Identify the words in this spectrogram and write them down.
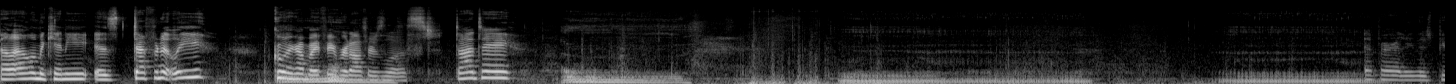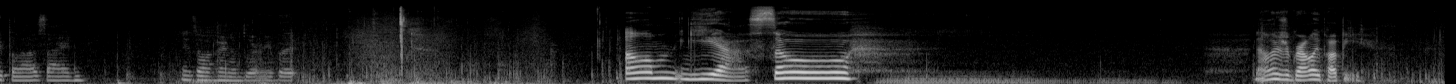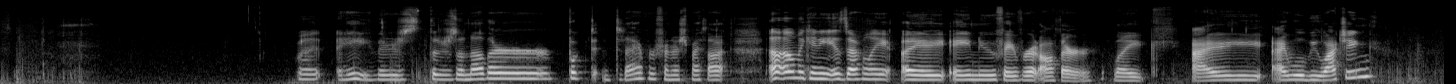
L.L. McKinney is definitely going on my favorite authors list. Dante. Apparently there's people outside. It's all kind of blurry, but... Um, yeah, so... Now there's a growly puppy. But hey, there's there's another book. Did I ever finish my thought? L.L. McKinney is definitely a, a new favorite author. Like I I will be watching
